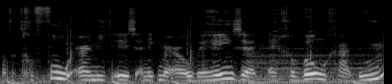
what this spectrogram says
dat het gevoel er niet is en ik me er overheen zet en gewoon ga doen,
